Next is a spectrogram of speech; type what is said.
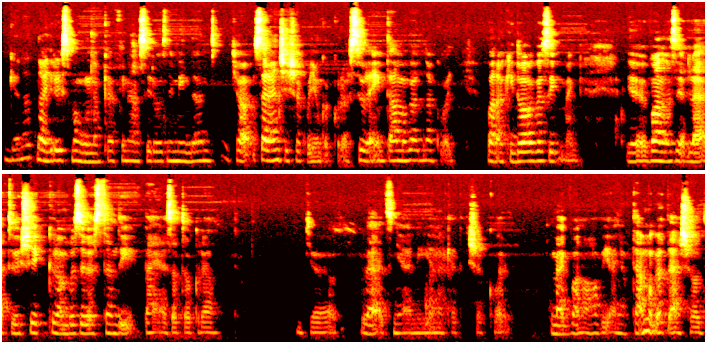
Igen, hát nagy rész magunknak kell finanszírozni mindent. Ha szerencsések vagyunk, akkor a szüleink támogatnak, vagy van, aki dolgozik, meg van azért lehetőség különböző ösztöndi pályázatokra, hogy lehet nyerni ilyeneket, és akkor megvan a havi anyagtámogatásod.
